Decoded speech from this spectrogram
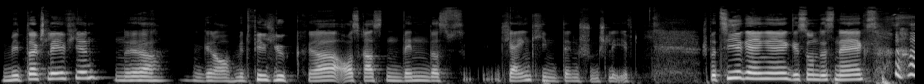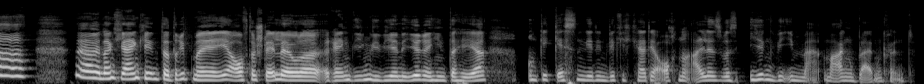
Mittagsschläfchen? Naja, genau, mit viel Glück, ja, ausrasten, wenn das Kleinkind denn schon schläft. Spaziergänge, gesunde Snacks. ja, mit einem Kleinkind, da tritt man ja eher auf der Stelle oder rennt irgendwie wie eine Irre hinterher. Und gegessen wird in Wirklichkeit ja auch nur alles, was irgendwie im Magen bleiben könnte.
